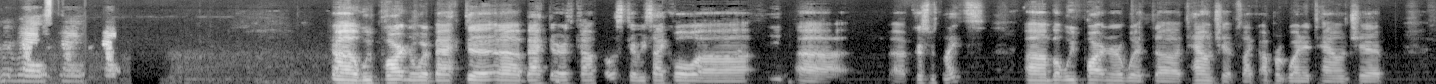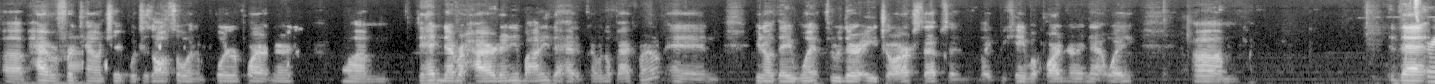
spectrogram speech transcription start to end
Uh, we partner with Back to uh, Back to Earth Compost to recycle uh, uh, uh Christmas lights, um, but we partner with uh, townships like Upper Gwynedd Township, Haverford Township, which is also an employer partner. Um, they had never hired anybody that had a criminal background, and you know they went through their HR steps and like became a partner in that way. Um, that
